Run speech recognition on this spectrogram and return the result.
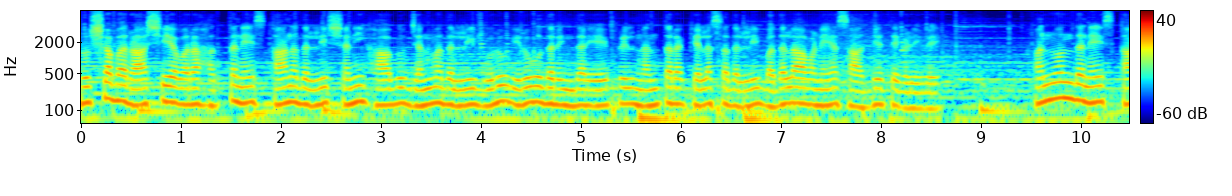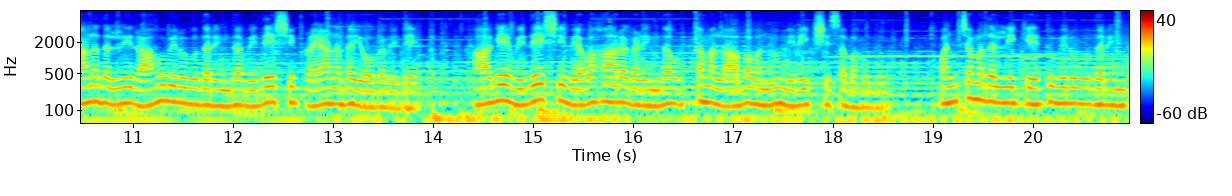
ವೃಷಭ ರಾಶಿಯವರ ಹತ್ತನೇ ಸ್ಥಾನದಲ್ಲಿ ಶನಿ ಹಾಗೂ ಜನ್ಮದಲ್ಲಿ ಗುರು ಇರುವುದರಿಂದ ಏಪ್ರಿಲ್ ನಂತರ ಕೆಲಸದಲ್ಲಿ ಬದಲಾವಣೆಯ ಸಾಧ್ಯತೆಗಳಿವೆ. ಹನ್ನೊಂದನೇ ಸ್ಥಾನದಲ್ಲಿ ರಾಹುವಿರುವುದರಿಂದ ವಿದೇಶಿ ಪ್ರಯಾಣದ ಯೋಗವಿದೆ. ಹಾಗೆ ವಿದೇಶಿ ವ್ಯವಹಾರಗಳಿಂದ ಉತ್ತಮ ಲಾಭವನ್ನು ನಿರೀಕ್ಷಿಸಬಹುದು. ಪಂಚಮದಲ್ಲಿ ಕೇತುವಿರುವುದರಿಂದ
